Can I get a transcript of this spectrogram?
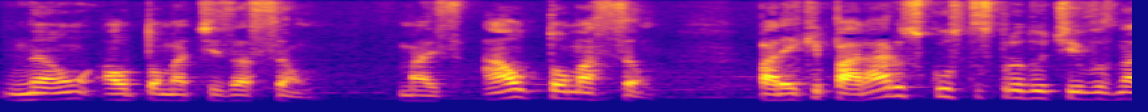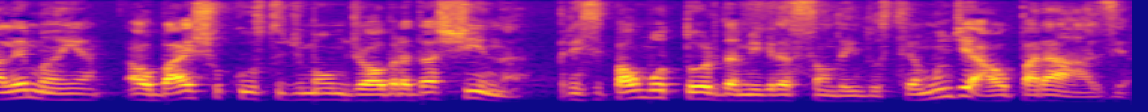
não automatização, mas automação para equiparar os custos produtivos na Alemanha ao baixo custo de mão de obra da China, principal motor da migração da indústria mundial para a Ásia.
